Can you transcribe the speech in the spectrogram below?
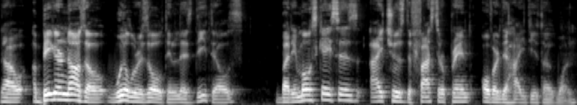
Now, a bigger nozzle will result in less details, but in most cases, I choose the faster print over the high detailed one.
